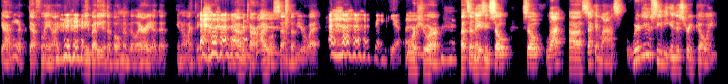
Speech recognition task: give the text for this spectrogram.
yeah Great. definitely like anybody in the bowmanville area that you know i think avatar i will send them your way. Thank you. For sure. That's amazing. So so uh, second last where do you see the industry going?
